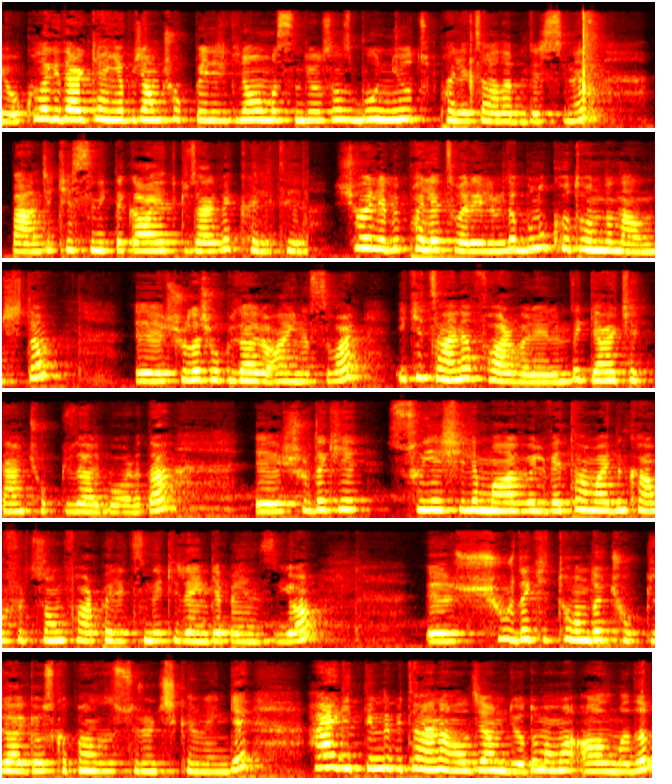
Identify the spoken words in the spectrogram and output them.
e, okula giderken yapacağım çok belirgin olmasın diyorsanız bu nude paleti alabilirsiniz. Bence kesinlikle gayet güzel ve kaliteli. Şöyle bir palet var elimde. Bunu kotondan almıştım. Ee, şurada çok güzel bir aynası var. İki tane far var elimde. Gerçekten çok güzel bu arada. Ee, şuradaki su yeşili mavi böyle Wet n Wild'ın Comfort Zone far paletindeki renge benziyor. Ee, şuradaki ton da çok güzel göz kapağınıza sürün çıkın rengi. Her gittiğimde bir tane alacağım diyordum ama almadım.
